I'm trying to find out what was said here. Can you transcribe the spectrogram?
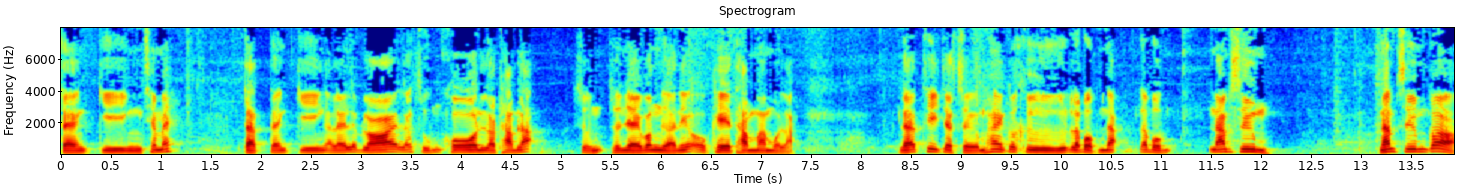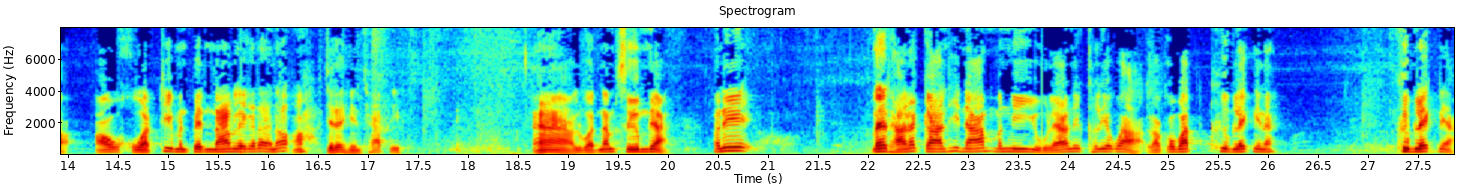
แต่งกิ่งใช่ไหมตัดแต่งกิ่งอะไรเรียบร้อย แล้วสุมโคนเราทำละส่วนส่วนใหญ่วังเหนือนี่โอเคทำมาหมดละแล้วที่จะเสริมให้ก็คือระบบน้ำระบบน้ำซึม น้ำซึมก็เอาขวดที่มันเป็นน้ำเลยก็ได้เนาะอ๋อจะได้เห็นชัดดีอ่าระบบน้ำซึมเนี่ยคราวนี้ในสถานการณ์ที่น้ำมันมีอยู่แล้วนี่เขาเรียกว่า เราก็วัดคืบเล็กนี่นะคืบเล็กเนี่ย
